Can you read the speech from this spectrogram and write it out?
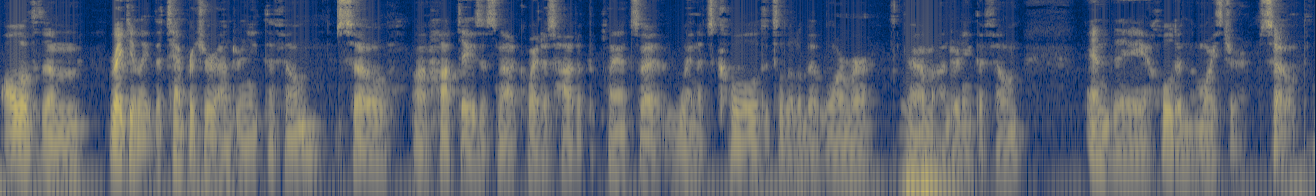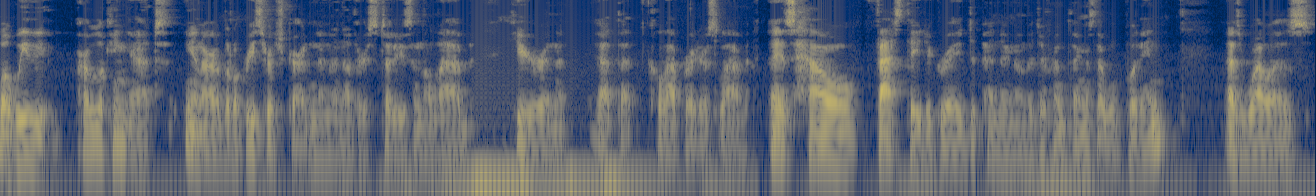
All of them regulate the temperature underneath the film. So on hot days, it's not quite as hot at the plants. Uh, when it's cold, it's a little bit warmer um, underneath the film. And they hold in the moisture. So what we are looking at in our little research garden and in other studies in the lab here and at that collaborators lab is how fast they degrade depending on the different things that we'll put in, as well as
